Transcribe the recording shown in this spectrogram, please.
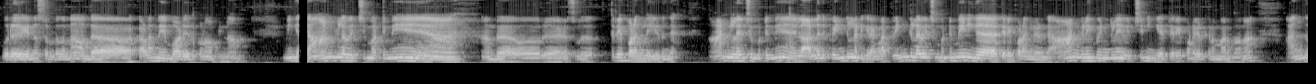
ஒரு என்ன சொல்கிறதுன்னா அந்த கள மேம்பாடு இருக்கணும் அப்படின்னா நீங்கள் ஆண்களை வச்சு மட்டுமே அந்த ஒரு என்ன சொல்கிறது திரைப்படங்களை எடுங்க. ஆண்களை வச்சு மட்டுமே இல்லை அல்லது பெண்கள் நடிக்கிறாங்களா? பெண்களை வச்சு மட்டுமே நீங்கள் திரைப்படங்கள் எடுங்க. ஆண்களையும் பெண்களையும் வச்சு நீங்கள் திரைப்படம் எடுக்கிற மாதிரி இருந்தோன்னா அங்கே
